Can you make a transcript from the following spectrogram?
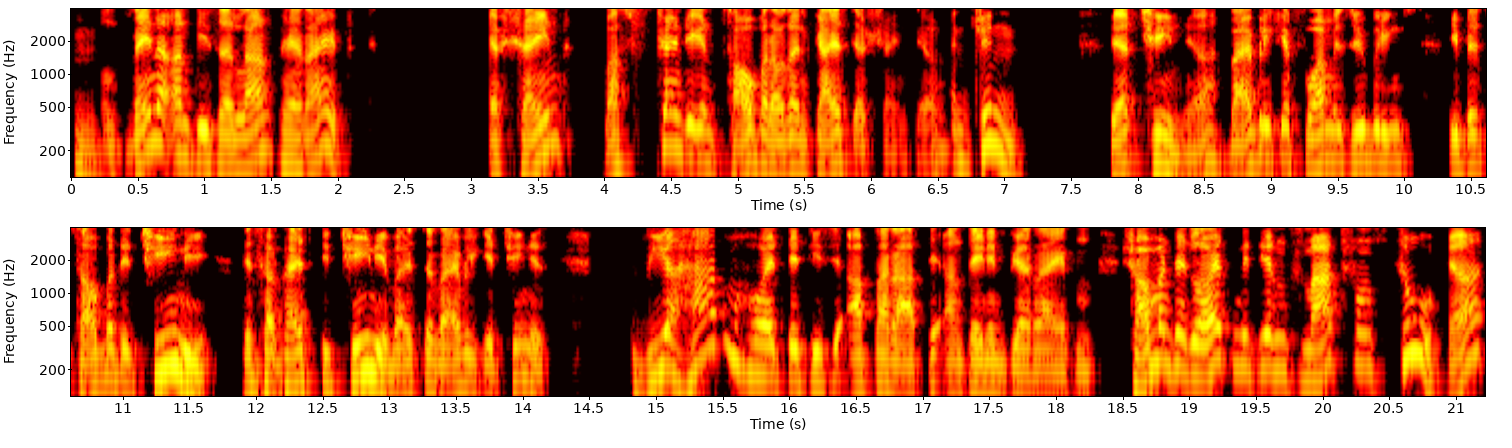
Mhm. Und wenn er an dieser Lampe reibt, erscheint, was scheint ein Zauberer oder ein Geist erscheint, ja? Ein Djinn. Der Djinn, ja. Weibliche Form ist übrigens die bezauberte Genie. Deshalb heißt die Genie, weil es der weibliche Djinn ist wir haben heute diese Apparate, an denen wir reiben. Schau mal den Leuten mit ihren Smartphones zu, ja,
